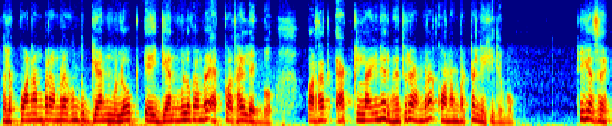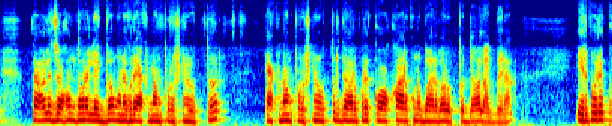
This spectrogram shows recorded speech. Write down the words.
তাহলে ক নাম্বার আমরা কিন্তু জ্ঞানমূলক, এই জ্ঞানমূলক আমরা এক কথায় লিখব। অর্থাৎ এক লাইনের ভেতরে আমরা ক নাম্বারটা লিখে দেব। ঠিক আছে? তাহলে যখন তোমরা লিখবে, মনে করো এক নং প্রশ্নের উত্তর। এক নং প্রশ্নের উত্তর দেওয়ার পরে ক, খ আর কোনো বারবার উত্তর দেওয়া লাগবে না। এরপরে ক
